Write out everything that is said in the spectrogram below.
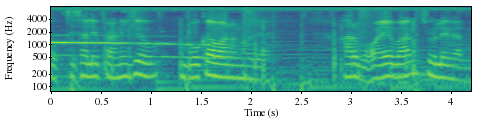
শক্তিশালী প্রাণীকেও বোকা বানানো যায়। আর ভয়ে বাঘ চলে গেল।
